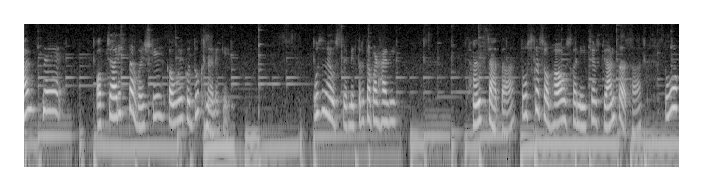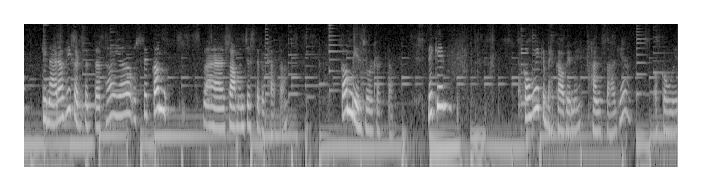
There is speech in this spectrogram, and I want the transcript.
हंस ने औपचारिकता वश के कौए को दुख न लगे। उसने उससे मित्रता बढ़ा ली। हंस चाहता तो उसका स्वभाव, उसका नेचर जानता था तो वो किनारा भी कर सकता था या उससे कम सामंजस्य बिठाता, कम मेल जोल रखता। लेकिन कौए के बहकावे में हंस आ गया और कौए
